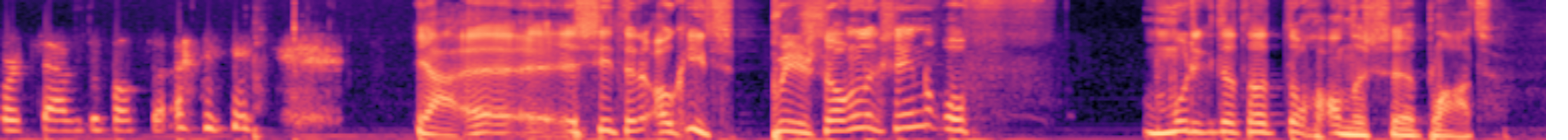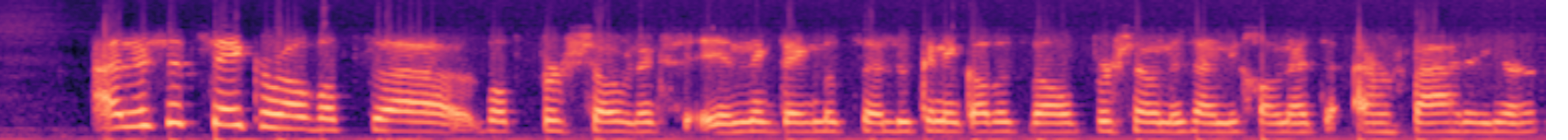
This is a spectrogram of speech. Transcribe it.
kort samen te vatten. Ja, eh, zit er ook iets persoonlijks in? Of moet ik dat, dat toch anders eh, plaatsen? Er zit zeker wel wat, eh, wat persoonlijks in. Ik denk dat eh, Luc en ik altijd wel personen zijn die gewoon uit de ervaringen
